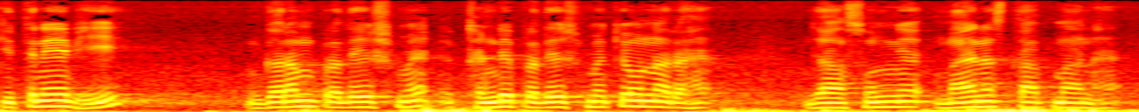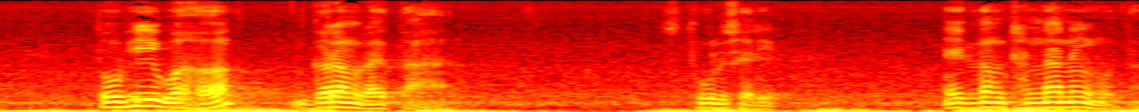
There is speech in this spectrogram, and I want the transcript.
कितने भी गर्म प्रदेश में, ठंडे प्रदेश में क्यों न रहे, जहाँ शून्य माइनस तापमान है तो भी वह गर्म रहता है। स्थूल शरीर एकदम ठंडा नहीं होता।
